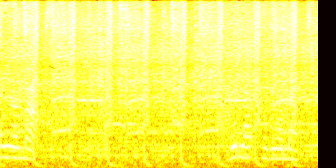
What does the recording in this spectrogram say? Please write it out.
are your maps? Good luck with your maps.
